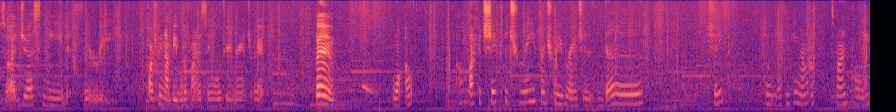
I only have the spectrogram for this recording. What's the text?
So I just need three. Watch me not be able to find a single tree branch. Okay. Boom. Oh. Oh, I could shake the tree for tree branches. Duh. Shake. Oh, nothing came out. It's fine. I'll leave.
